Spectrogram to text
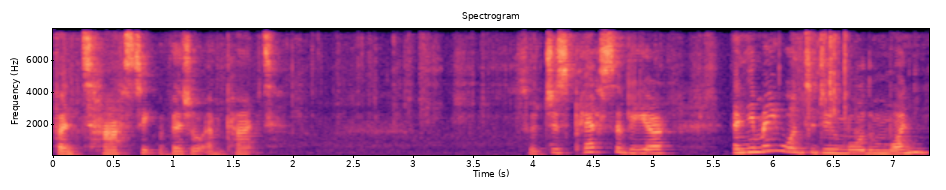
fantastic visual impact. So just persevere and you might want to do more than one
